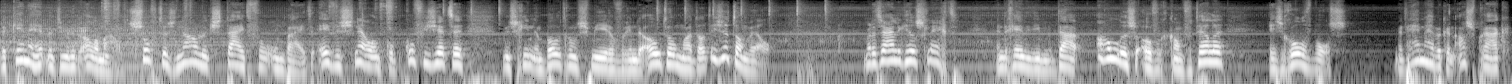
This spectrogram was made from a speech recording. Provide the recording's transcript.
We kennen het natuurlijk allemaal. Ochtends nauwelijks tijd voor ontbijt. Even snel een kop koffie zetten, misschien een boterham smeren voor in de auto, maar dat is het dan wel. Maar dat is eigenlijk heel slecht. En degene die me daar alles over kan vertellen is Rolf Bos. Met hem heb ik een afspraak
